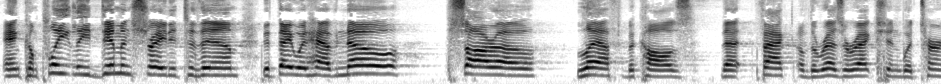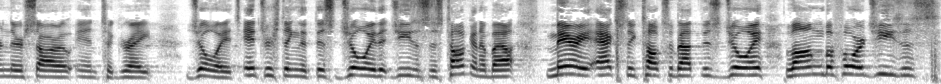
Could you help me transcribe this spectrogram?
and completely demonstrated to them that they would have no sorrow left because that fact of the resurrection would turn their sorrow into great joy. It's interesting that this joy that Jesus is talking about, Mary actually talks about this joy long before Jesus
